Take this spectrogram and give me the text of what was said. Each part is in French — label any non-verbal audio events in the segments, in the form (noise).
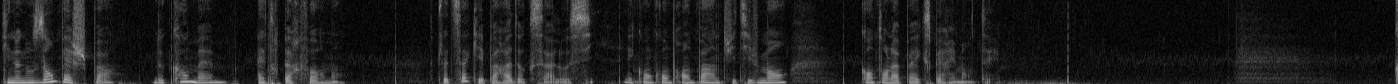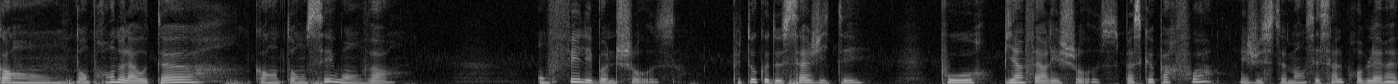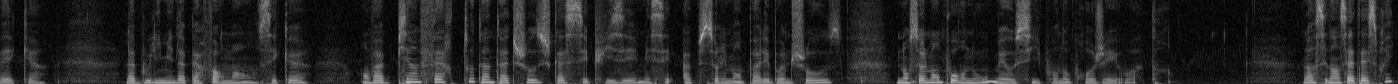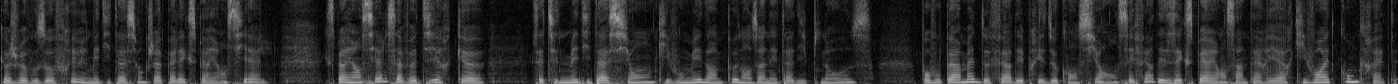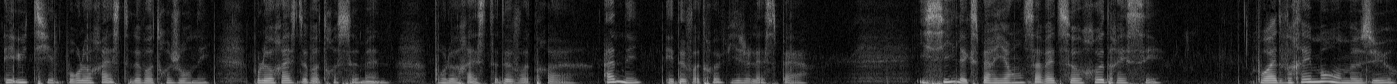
qui ne nous empêche pas de quand même être performant. C'est peut-être ça qui est paradoxal aussi et qu'on ne comprend pas intuitivement quand on ne l'a pas expérimenté. Quand on prend de la hauteur, quand on sait où on va, on fait les bonnes choses plutôt que de s'agiter pour bien faire les choses. Parce que parfois, et justement, c'est ça le problème avec la boulimie de la performance, c'est que on va bien faire tout un tas de choses jusqu'à s'épuiser, mais c'est absolument pas les bonnes choses, non seulement pour nous, mais aussi pour nos projets ou autres. Alors c'est dans cet esprit que je vais vous offrir une méditation que j'appelle expérientielle. Expérientielle, ça veut dire que c'est une méditation qui vous met un peu dans un état d'hypnose pour vous permettre de faire des prises de conscience et faire des expériences intérieures qui vont être concrètes et utiles pour le reste de votre journée, pour le reste de votre semaine, pour le reste de votre euh, année et de votre vie, je l'espère. Ici, l'expérience, ça va être se redresser pour être vraiment en mesure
